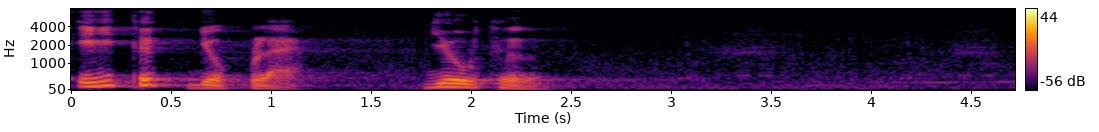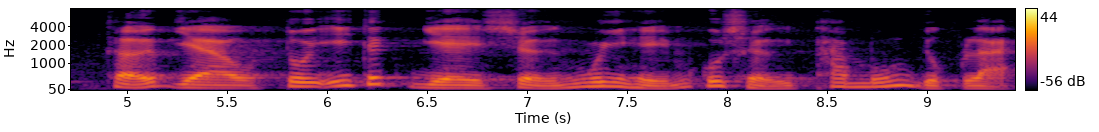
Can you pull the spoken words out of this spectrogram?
Ý thức dục lạc, vô thường. Thở vào, tôi ý thức về sự nguy hiểm của sự tham muốn dục lạc.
